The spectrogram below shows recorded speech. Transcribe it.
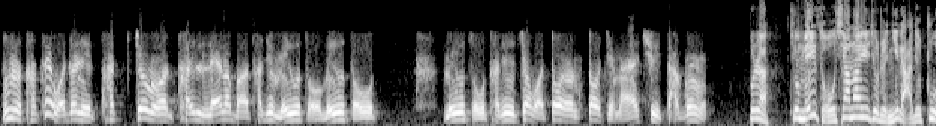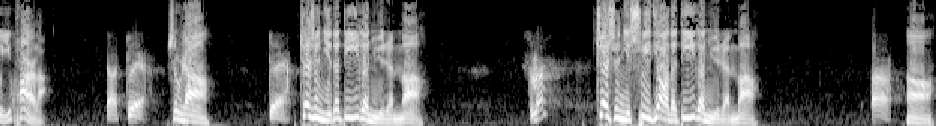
不是他在我这里，他就是说他来了吧，他就没有走，没有走，没有走，他就叫我到到济南去打工。不是，就没走，相当于就是你俩就住一块儿了，啊，对是不是啊？对，这是你的第一个女人吧？什么这是你睡觉的第一个女人吧？啊？啊，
